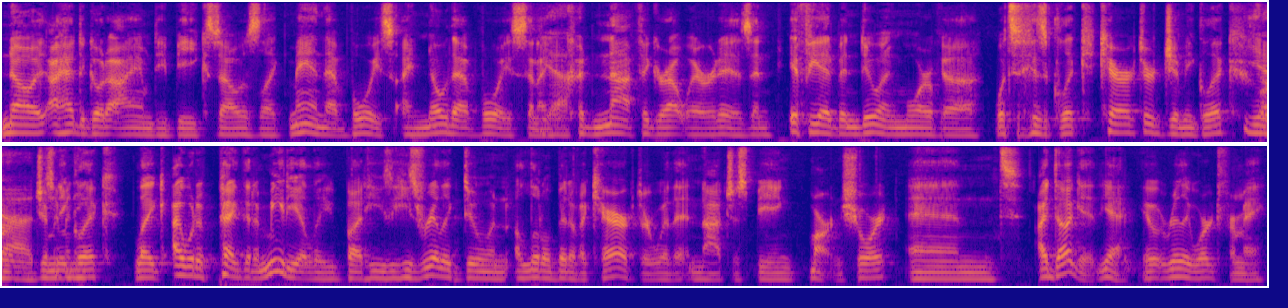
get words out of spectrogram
No, I had to go to IMDb because I was like, man, that voice, I know that voice, and Yeah. I could not figure out where it is. And if he had been doing more of a, what's his Glick character, Jimmy Glick? Yeah, Jiminy, Jiminy- Glick? Like, I would have pegged it immediately, but he's, he's really doing a little bit of a character with it and not just being Martin Short. And I dug it. Yeah, it really worked for me.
